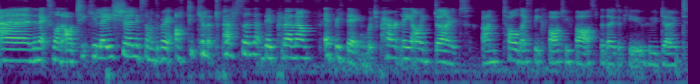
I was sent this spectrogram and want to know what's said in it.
and the next one, articulation. If someone's a very articulate person, they pronounce everything, which apparently I don't. I'm told I speak far too fast for those of you who don't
